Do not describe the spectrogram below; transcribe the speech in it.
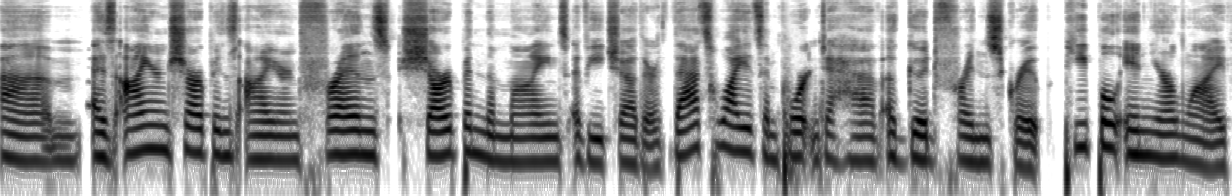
um, as iron sharpens iron, friends sharpen the minds of each other. That's why it's important to have a good friends group, people in your life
